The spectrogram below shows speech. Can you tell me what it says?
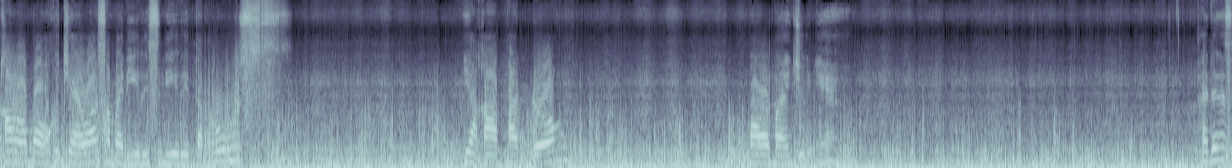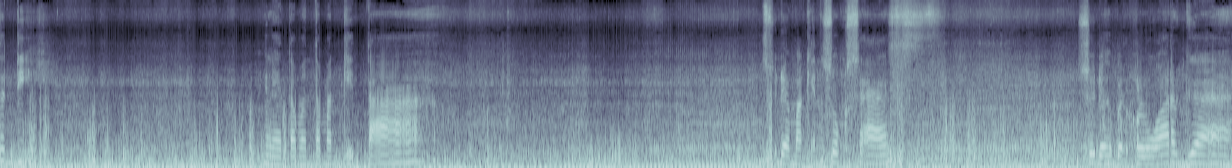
kalau mau kecewa sama diri sendiri terus. Ya kapan dong? Mau majunya? Kadang sedih. Ngeliat teman-teman kita sudah makin sukses sudah berkeluarga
